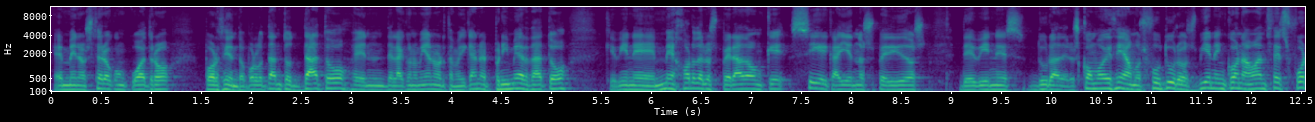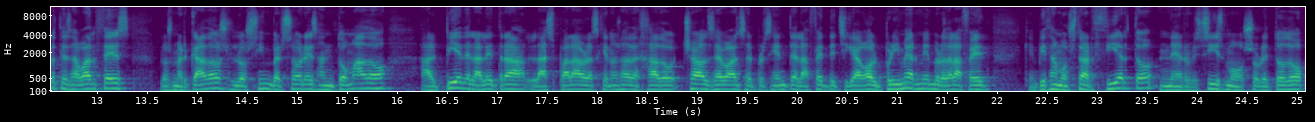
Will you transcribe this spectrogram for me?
en menos 0,4%. Por lo tanto, dato de la economía norteamericana, el primer dato que viene mejor de lo esperado, aunque sigue cayendo sus pedidos de bienes duraderos. Como decíamos, futuros vienen con avances, fuertes avances, los mercados, los inversores han tomado al pie de la letra las palabras que nos ha dejado Charles Evans, el presidente de la Fed de Chicago, el primer miembro de la Fed, que empieza a mostrar cierto nerviosismo, sobre todo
